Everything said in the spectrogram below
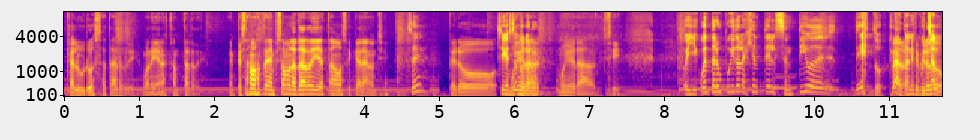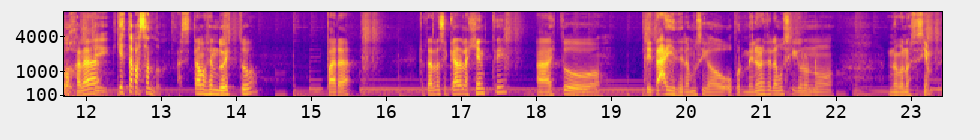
calurosa tarde. Bueno, ya no es tan tarde. Empezamos, empezamos la tarde y ya estamos cerca de la noche. ¿Sí? Pero Sigue muy agradable, muy agradable, sí. Oye, cuéntale un poquito a la gente el sentido de, de esto Claro, que están este piloto, escuchando. ojalá- ¿Qué, qué está pasando? Estamos haciendo esto para tratar de acercar a la gente a estos detalles de la música o, o pormenores de la música que uno no, no conoce siempre.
